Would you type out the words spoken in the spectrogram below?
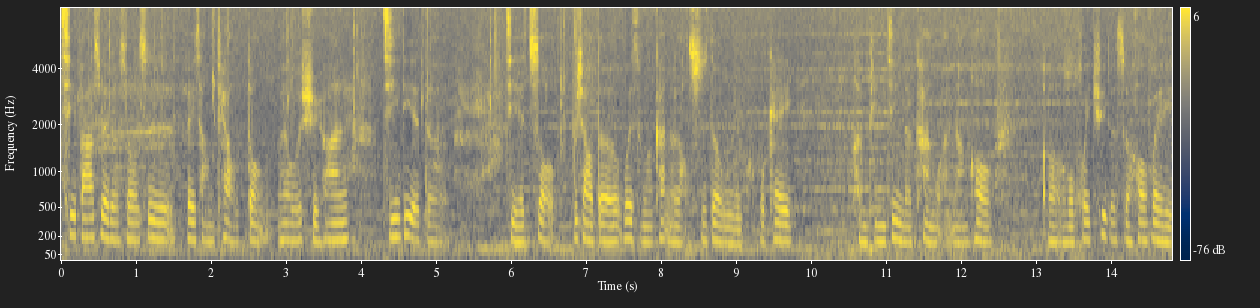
七八岁的时候是非常跳动，没有我喜欢激烈的节奏。不晓得为什么看了老师的舞，我可以很平静的看完，然后呃，我回去的时候会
